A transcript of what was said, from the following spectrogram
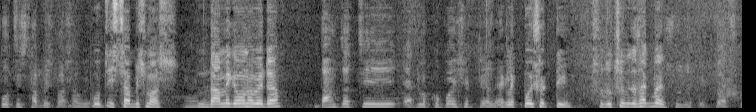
পঁচিশ ছাব্বিশ মাস হবে। পঁচিশ ছাব্বিশ মাস। দামে কেমন হবে এটা? দাম চাচ্ছি এক লক্ষ পঁয়ষট্টি এক লক্ষ পঁয়ষট্টি। সুযোগ সুবিধা থাকবে? সুযোগ একটু আছে।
